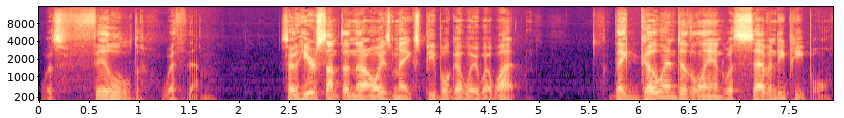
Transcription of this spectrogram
was filled with them. So here's something that always makes people go, wait, wait, what? They go into the land with 70 people.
